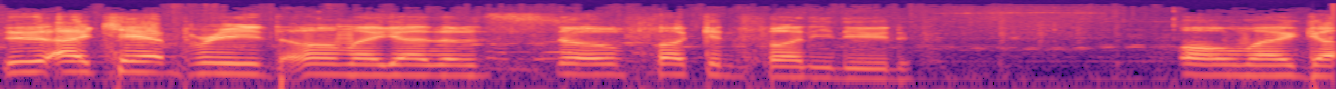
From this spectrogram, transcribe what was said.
Dude, I can't breathe. Oh my god, that was so fucking funny, dude. Oh my god.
